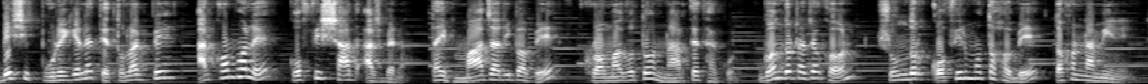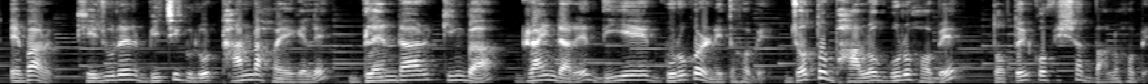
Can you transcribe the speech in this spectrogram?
বেশি পুড়ে গেলে তেতো লাগবে, আর কম হলে কফির স্বাদ আসবে না। তাই মাঝারিভাবে ক্রমাগত নাড়তে থাকুন। গন্ধটা যখন সুন্দর কফির মতো হবে, তখন নামিয়ে নিন। এবার খেজুরের বিচিগুলো ঠান্ডা হয়ে গেলে ব্লেন্ডার কিংবা গ্রাইন্ডারে দিয়ে গুঁড়ো করে নিতে হবে। যত ভালো গুঁড়ো হবে, ততই কফির স্বাদ ভালো হবে।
